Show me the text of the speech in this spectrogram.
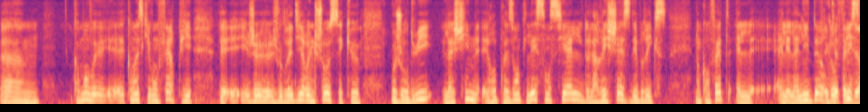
Euh, comment, comment est-ce qu'ils vont faire? Puis et, et je, je voudrais dire une chose c'est que aujourd'hui la Chine représente l'essentiel de la richesse des BRICS. Donc en fait elle, elle est la leader d'office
